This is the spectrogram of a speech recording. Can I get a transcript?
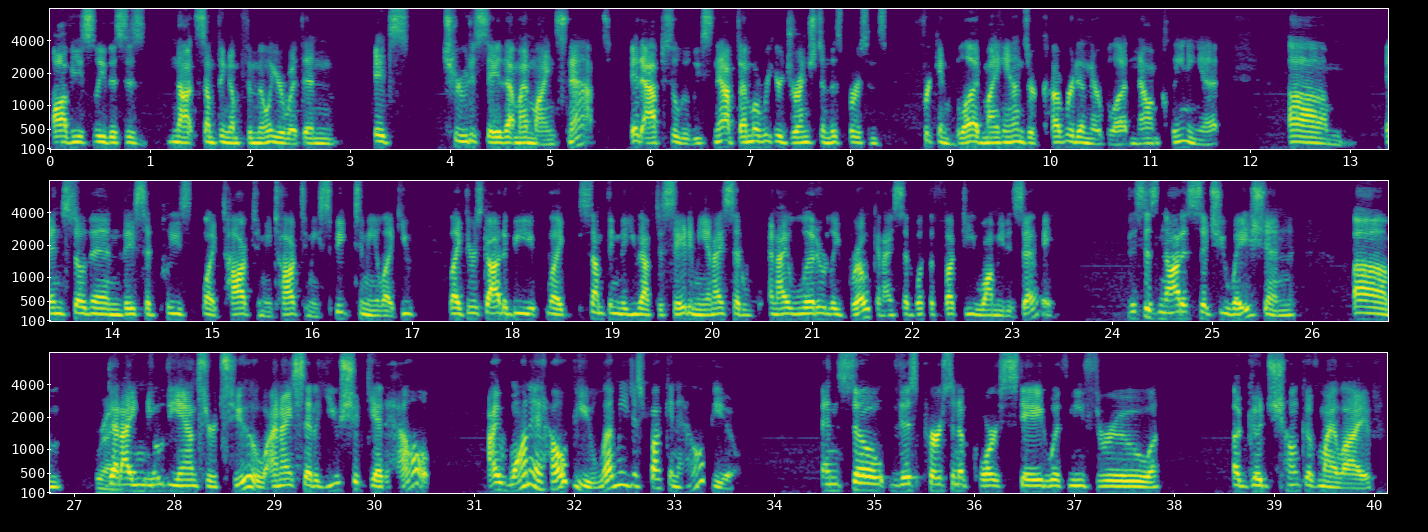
Obviously, this is not something I'm familiar with, and it's true to say that my mind snapped. It absolutely snapped. I'm over here drenched in this person's freaking blood. My hands are covered in their blood. And now I'm cleaning it. Um, and so then they said, please, like, talk to me, talk to me, speak to me. Like, you, like, there's got to be like something that you have to say to me. And I said, and I literally broke and I said, what the fuck do you want me to say? This is not a situation um, right. that I know the answer to. And I said, you should get help. I want to help you. Let me just fucking help you and so this person of course stayed with me through a good chunk of my life.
